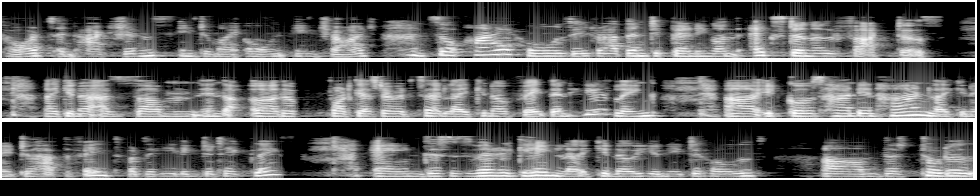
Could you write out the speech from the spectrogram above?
thoughts and actions into my own in charge. So I hold it rather than depending on the external factors like you know as um in the other podcast i would said like you know faith and healing uh, it goes hand in hand like you need to have the faith for the healing to take place. And this is where again like you know you need to hold um, the total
